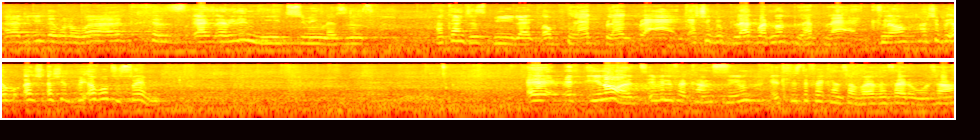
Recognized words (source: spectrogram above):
and I believe they're gonna work because guys, I really need swimming lessons. I can't just be like a black, black, black. I should be black, but not black, black. No, I should be able. I, sh- I should be able to swim. Eh, eh, you know what? Even if I can't swim, at least if I can survive inside the water,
